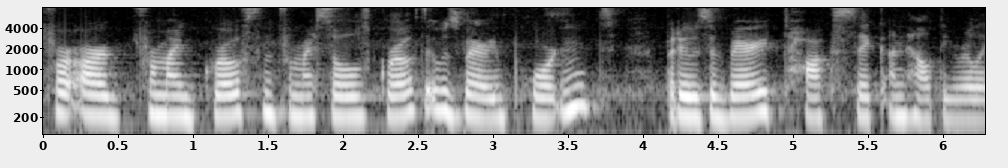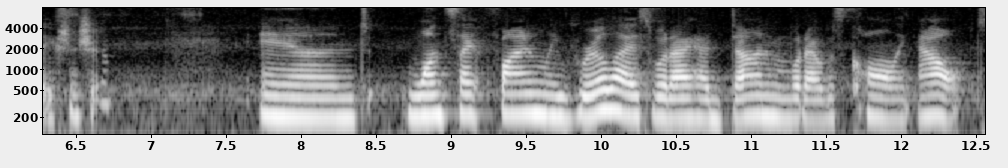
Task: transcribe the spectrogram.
for our for my growth and for my soul's growth it was very important but it was a very toxic unhealthy relationship. And once I finally realized what I had done what I was calling out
